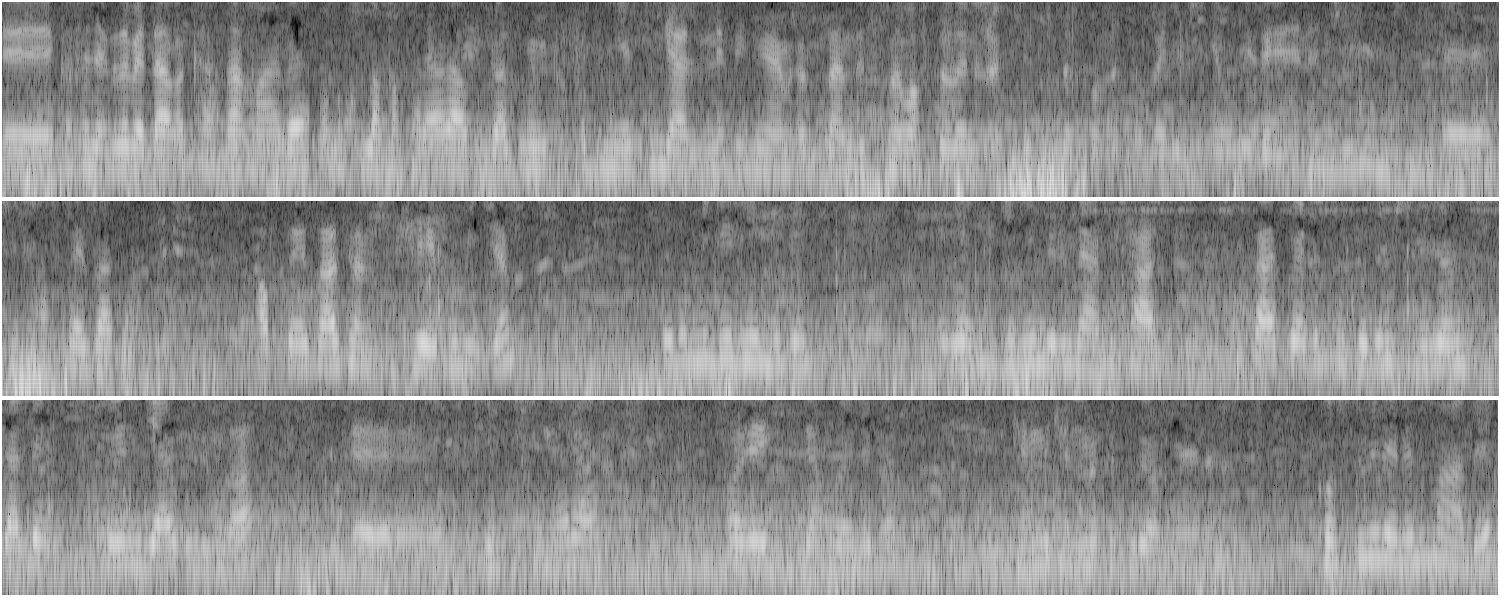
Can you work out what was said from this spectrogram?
Ee, kafelerde de bedava kahvem var ve onu kullanma kararı aldım. Biraz böyle bir kafa dinleyesim geldi. Ne bilmiyorum. Özlemde sınav haftalarının öncesinde sonrasında böyle bir şey oluyor yani. Ee, çünkü haftaya zaten haftaya zaten bir şey yapamayacağım. Dedim bir geleyim bugün. Dedim bir geleyim dedim yani bir saat. Bir saat böyle bir. Şimdi yürüyorum bisikletle. İstiklalin diğer ucunda. Ee, kafe nere? Oraya gideceğim böyle bir. Kendi kendime takılıyorum yani. Kostümü denedim abi.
